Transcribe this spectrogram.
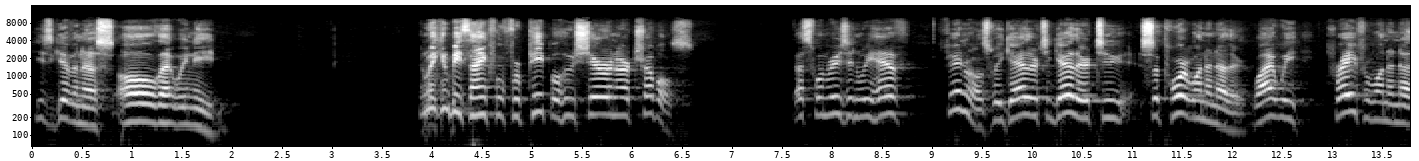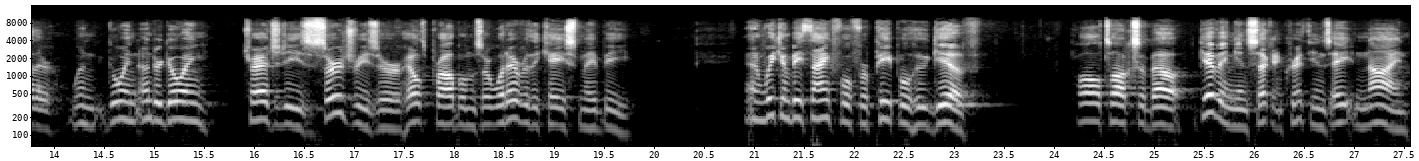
He's given us all that we need. And we can be thankful for people who share in our troubles. That's one reason we have funerals. We gather together to support one another. Why we pray for one another when going undergoing tragedies, surgeries, or health problems, or whatever the case may be. And we can be thankful for people who give. Paul talks about giving in 2 Corinthians 8 and 9.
